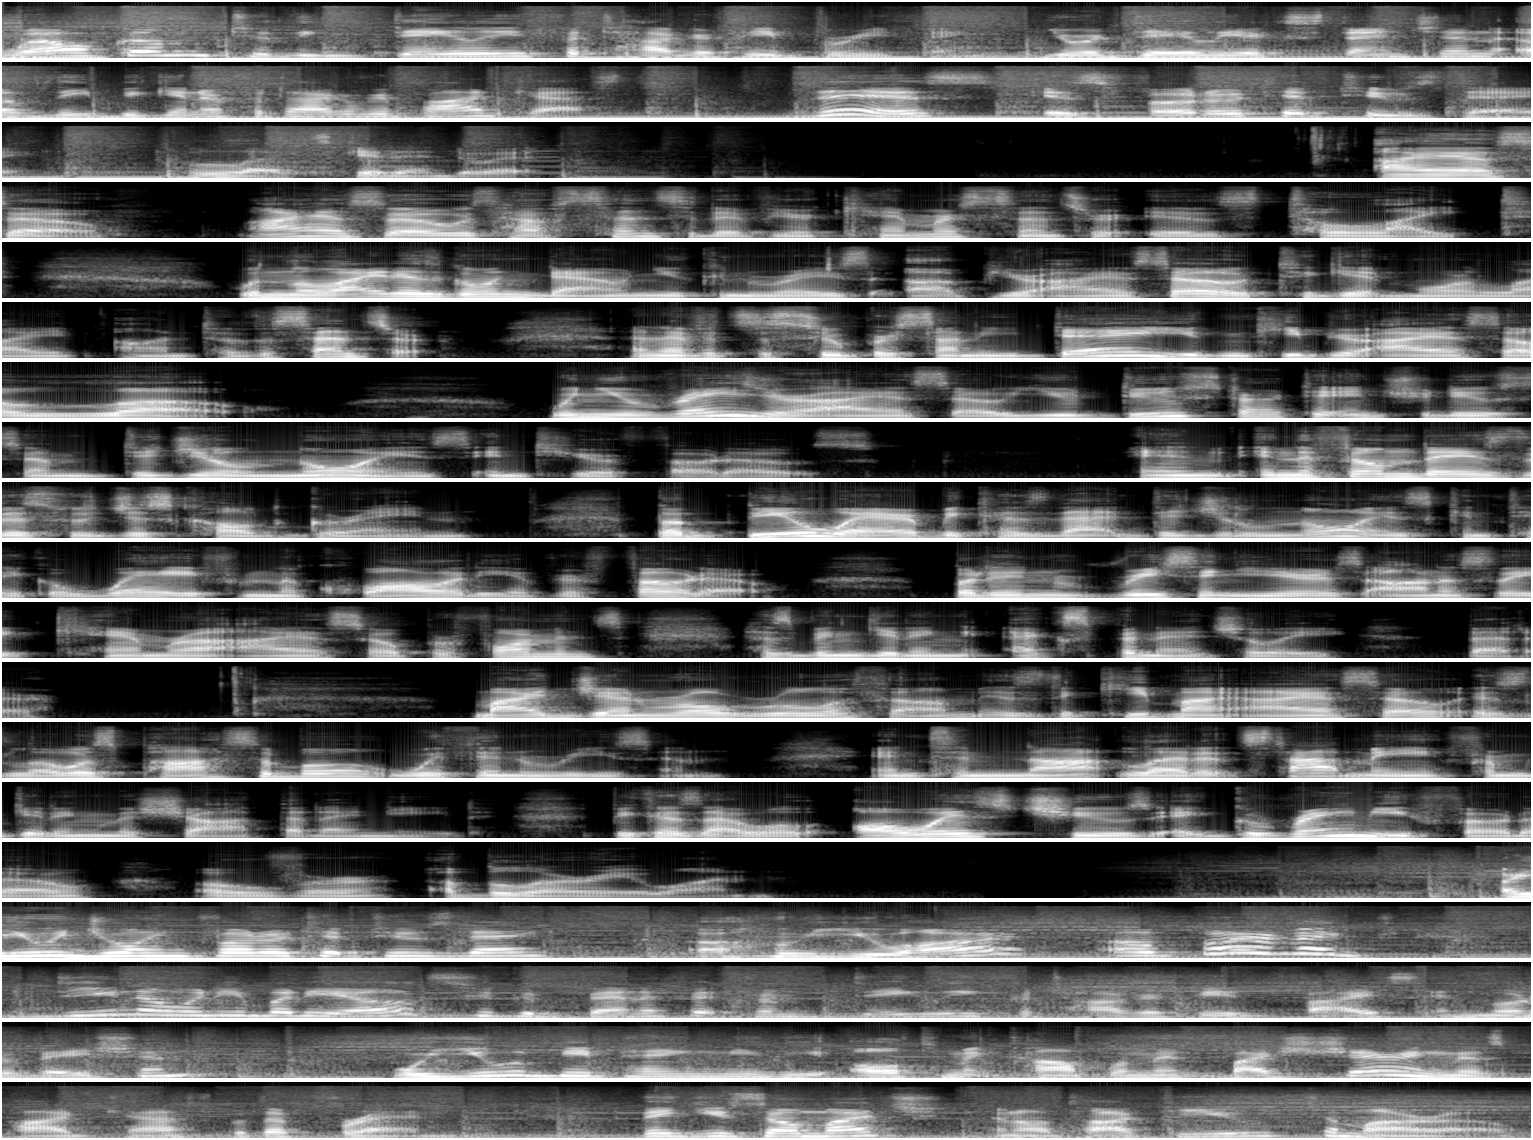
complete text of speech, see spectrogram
Welcome to the Daily Photography Briefing, your daily extension of the Beginner Photography Podcast. This is Photo Tip Tuesday. Let's get into it. ISO. ISO is how sensitive your camera sensor is to light. When the light is going down, you can raise up your ISO to get more light onto the sensor. And if it's a super sunny day, you can keep your ISO low. When you raise your ISO, you do start to introduce some digital noise into your photos. And in the film days, this was just called grain. But be aware because that digital noise can take away from the quality of your photo. But in recent years, honestly, camera ISO performance has been getting exponentially better. My general rule of thumb is to keep my ISO as low as possible within reason and to not let it stop me from getting the shot that I need because I will always choose a grainy photo over a blurry one. Are you enjoying Photo Tip Tuesday? Oh, you are? Oh, perfect! Do you know anybody else who could benefit from daily photography advice and motivation? Well, you would be paying me the ultimate compliment by sharing this podcast with a friend. Thank you so much, and I'll talk to you tomorrow.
